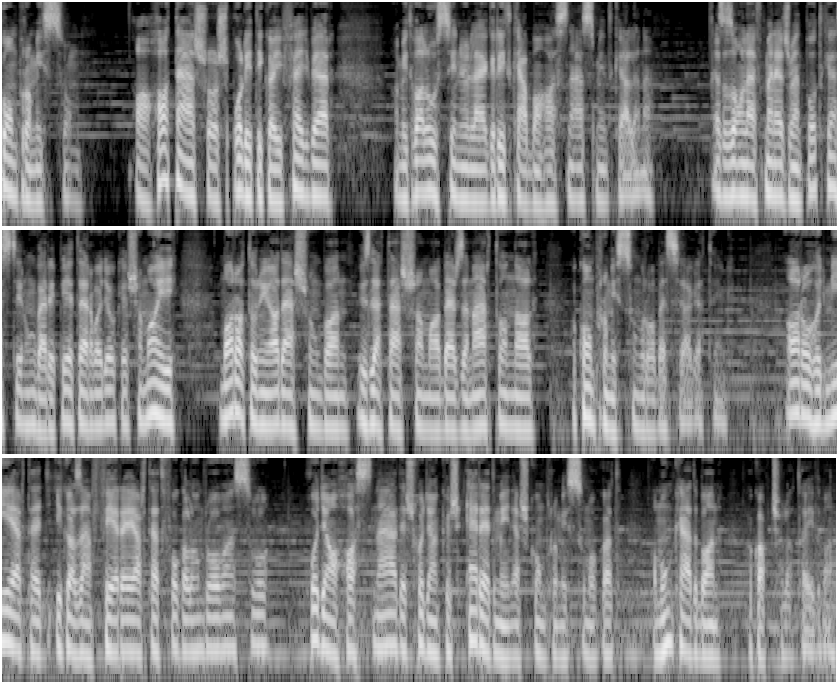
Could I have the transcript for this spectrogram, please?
kompromisszum. A hatásos politikai fegyver, amit valószínűleg ritkábban használsz, mint kellene. Ez az Online Management Podcast, én Ungvári Péter vagyok, és a mai maratoni adásunkban üzlettársammal, Berze Mártonnal a kompromisszumról beszélgetünk. Arról, hogy miért egy igazán félreértett fogalomról van szó, hogyan használd és hogyan kös eredményes kompromisszumokat a munkádban, a kapcsolataidban.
